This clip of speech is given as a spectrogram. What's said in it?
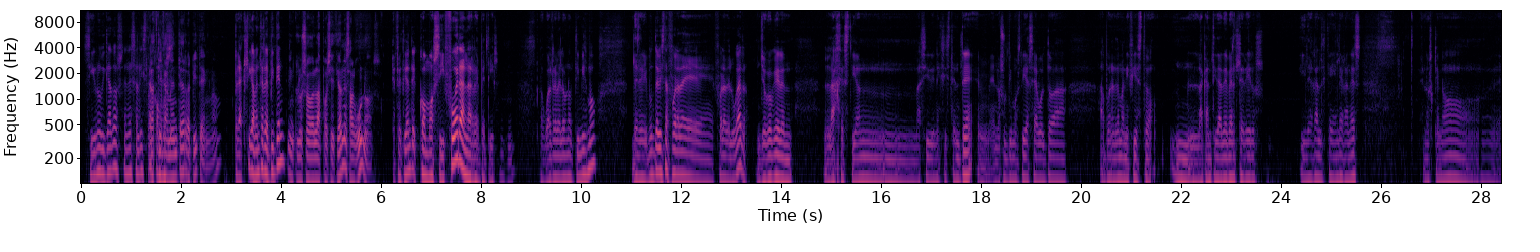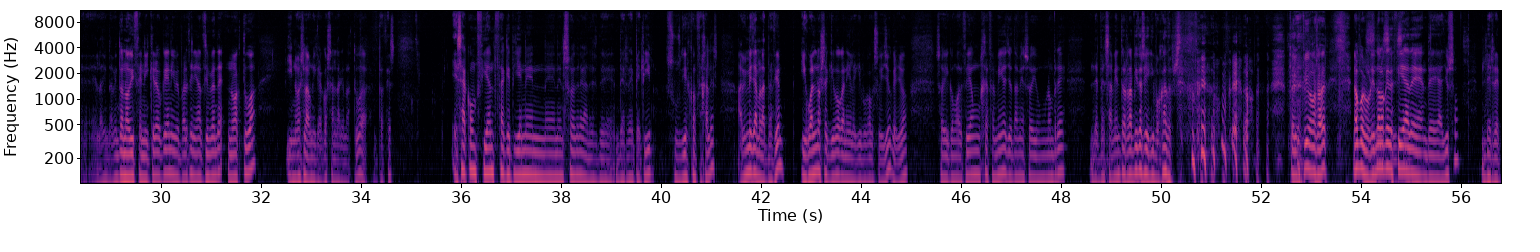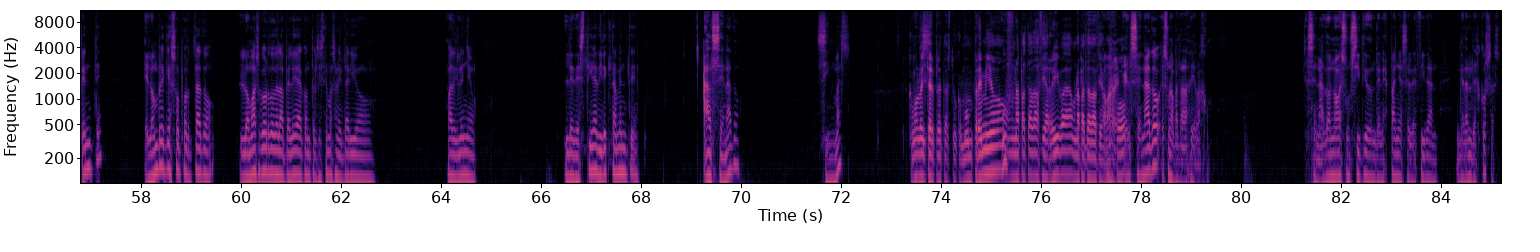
siguen ubicados en esa lista prácticamente repiten no prácticamente repiten. Incluso las posiciones algunos. Efectivamente como si fueran a repetir lo cual revela un optimismo desde mi punto de vista fuera de, fuera de lugar. Yo creo que la gestión ha sido inexistente. En, los últimos días se ha vuelto a, poner de manifiesto mm, la cantidad de vertederos ilegales que hay en Leganés en los que no eh, el ayuntamiento no dice ni creo que ni me parece ni nada, simplemente no actúa y no es la única cosa en la que no actúa. Entonces, esa confianza que tienen en el PSOE de Leganés de, repetir sus 10 concejales, a mí me llama la atención. Igual no se equivoca ni el equivocado soy yo, que yo soy, como decía un jefe mío, yo también soy un hombre de pensamientos rápidos y equivocados. pero, en fin, vamos a ver. No, pues volviendo a lo que decía De, de Ayuso, de repente el hombre que ha soportado lo más gordo de la pelea contra el sistema sanitario madrileño le destina directamente al Senado sin más. ¿Cómo lo interpretas tú? ¿Como un premio, una patada hacia arriba, una patada hacia abajo? el Senado es una patada hacia abajo. El Senado no es un sitio donde en España se decidan grandes cosas.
